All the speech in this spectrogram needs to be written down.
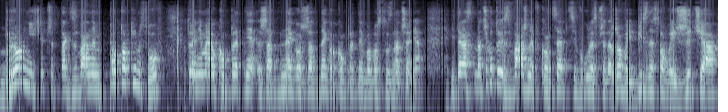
Broni się przed tak zwanym potokiem słów, które nie mają kompletnie żadnego, żadnego kompletnie po prostu znaczenia. I teraz, dlaczego to jest ważne w koncepcji w ogóle sprzedażowej, biznesowej, życia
